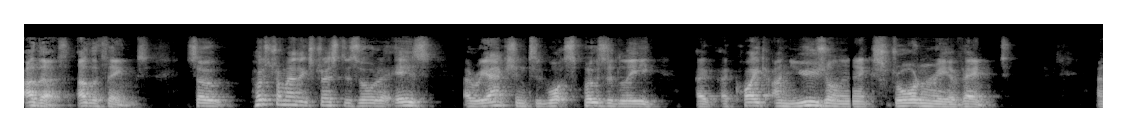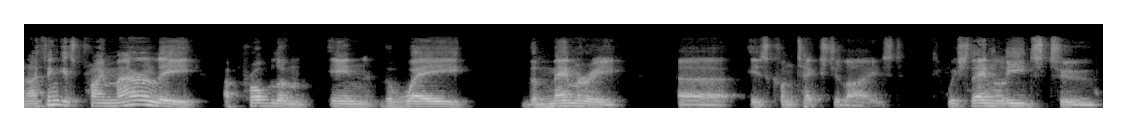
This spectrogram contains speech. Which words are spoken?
other, other things. So post traumatic stress disorder is a reaction to what supposedly a, a quite unusual and extraordinary event. And I think it's primarily a problem in the way the memory uh, is contextualized, which then leads to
